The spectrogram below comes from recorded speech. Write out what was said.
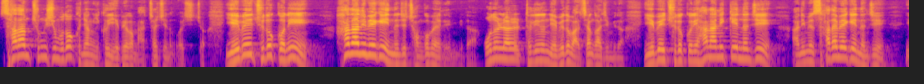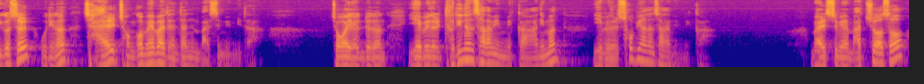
사람 중심으로 그냥 그 예배가 맞춰지는 것이죠. 예배의 주도권이 하나님에게 있는지 점검해야 됩니다. 오늘날 드리는 예배도 마찬가지입니다. 예배의 주도권이 하나님께 있는지 아니면 사람에게 있는지 이것을 우리는 잘 점검해 봐야 된다는 말씀입니다. 저와 여러분들은 예배를 드리는 사람입니까? 아니면 예배를 소비하는 사람입니까? 말씀에 맞추어서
